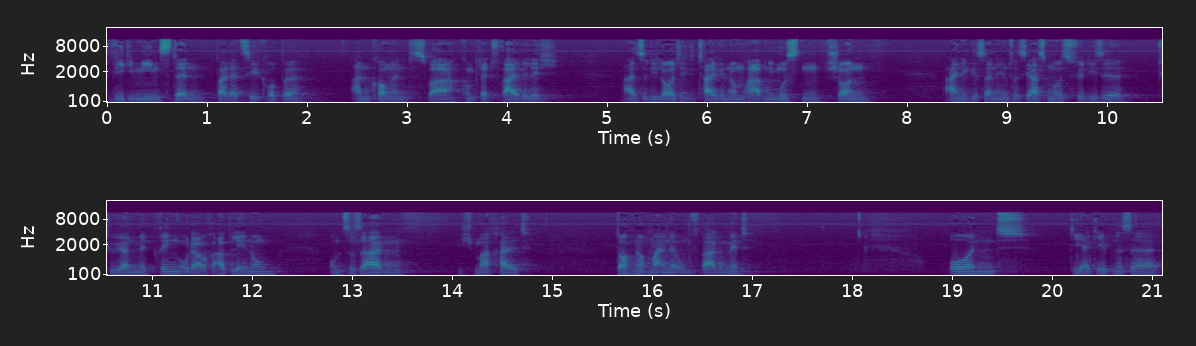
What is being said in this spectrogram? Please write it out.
wie die Memes denn bei der Zielgruppe ankommen. Das war komplett freiwillig. Also die Leute, die teilgenommen haben, die mussten schon einiges an Enthusiasmus für diese Türen mitbringen oder auch Ablehnung, um zu sagen, ich mache halt doch nochmal eine Umfrage mit. Und die Ergebnisse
